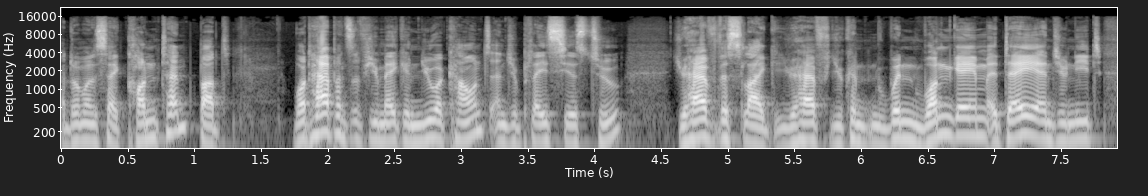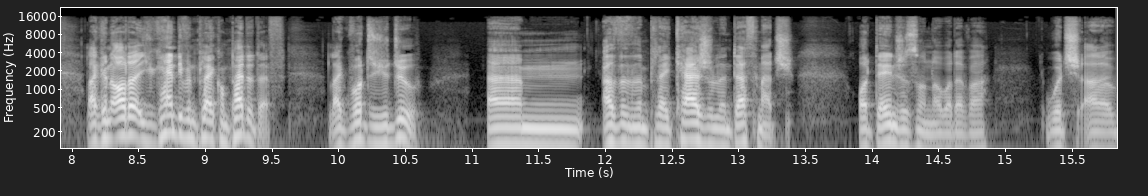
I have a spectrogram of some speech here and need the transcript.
I don't want to say content, but what happens if you make a new account and you play CS2? You have this like you have you can win one game a day and you need like in order you can't even play competitive. Like what do you do? Um, other than play casual and deathmatch or danger zone or whatever, which are,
